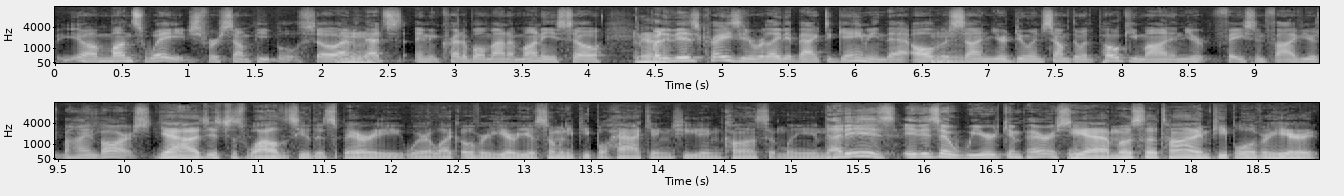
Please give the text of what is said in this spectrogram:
you know a month's wage for some people. So I mean, that's an incredible amount of money. So, Mm-hmm. Yeah. Mm-hmm. but it is crazy to relate it back to gaming. That all of a sudden you're doing something with Pokemon and you're facing five years behind bars. yeah, it's, it's just wild to see the disparity where like over here you have so many people hacking, cheating constantly, and That is, it is a weird comparison. yeah, most of the time people over here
